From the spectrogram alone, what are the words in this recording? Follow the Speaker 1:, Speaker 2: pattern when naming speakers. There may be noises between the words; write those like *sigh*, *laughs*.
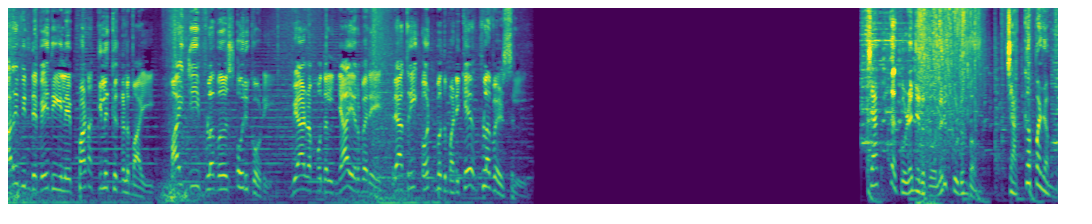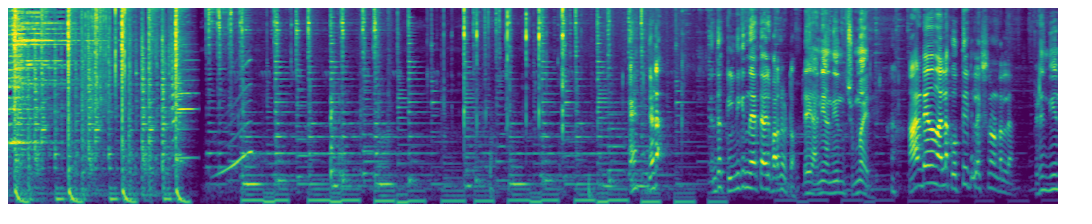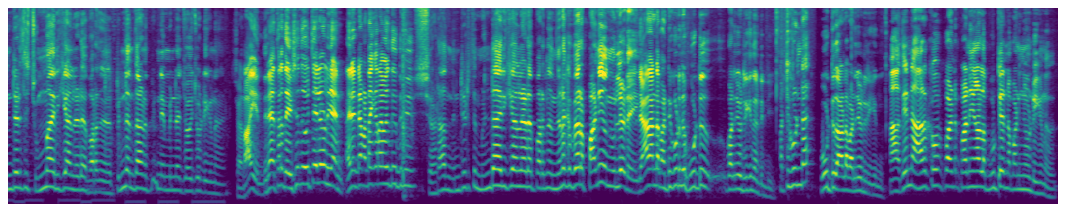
Speaker 1: അറിവിന്റെ വേദിയിലെ പണക്കിലുക്കങ്ങളുമായി മൈ ജി ഫ്ലവേഴ്സ് ഒരു കോടി. വ്യാഴം മുതൽ ഞായർ വരെ രാത്രി ഒൻപത് മണിക്ക് ഫ്ലവേഴ്സിൽ.
Speaker 2: ചക്ക കുഴഞ്ഞതുപോലൊരു കുടുംബം. ചക്കപ്പഴം.
Speaker 3: എന്താ ക്ലിനിക്കിൽ നേരത്തെ അവർ പറഞ്ഞു കേട്ടോ
Speaker 4: ഡേ അനി അനിയൊന്ന് ചുമ്മാ ഇരി
Speaker 3: ആരുടെ നല്ല കൊത്തിയിട്ട് ലക്ഷണം ഉണ്ടല്ലോ.
Speaker 4: എടേ നീ എന്റെ അടുത്ത് ചുമ്മാ ഇരിക്കാനല്ലേ പറഞ്ഞത്. പിന്നെന്താണ്? പിന്നെ പിന്നെ ചോദിച്ചോണ്ടിരിക്കണത്
Speaker 3: എന്തിനാ എത്ര ദേഷ്യം ചോദിച്ചാലേ ഉള്ളൂ ഞാൻ. അതിന് എന്റെ ഇതിന്
Speaker 4: ചേടാ നിന്റെ അടുത്ത് മിണ്ടായിരിക്കാനല്ലേ പറഞ്ഞത്? നിനക്ക് വേറെ പണിയൊന്നും ഇല്ലടേ.
Speaker 3: ഞാൻ താണ്ട പട്ടിക്കൂടിന്റെ പൂട്ട് പണിഞ്ഞോണ്ടിരിക്കുന്നുണ്ടല്ലേ
Speaker 4: പട്ടിക്കൂടിന്റെ?
Speaker 3: പൂട്ട് താണ്ട പണിഞ്ഞോണ്ടിരിക്കുന്നു.
Speaker 4: ആ അതെന്നെ ആർക്കോ പണി പണിയാനുള്ള പൂട്ട് തന്നെ പണിഞ്ഞോണ്ടിരിക്കണത്.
